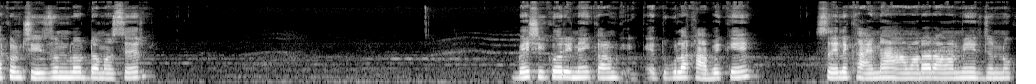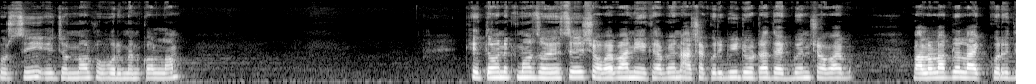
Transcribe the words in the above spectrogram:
এখন সিজন লোড্ডা মাছের। বেশি করি নেই, কারণ এতগুলা খাবে কে? ছেলে খায় না, আমার আর আমার মেয়ের জন্য করছি এই জন্য অল্প পরিমাণ করলাম। খেতে অনেক মজা হয়েছে, সবাই বানিয়ে খাবেন, আশা করি ভিডিওটা দেখবেন, সবাই ভালো লাগলে লাইক করে দিবেন।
